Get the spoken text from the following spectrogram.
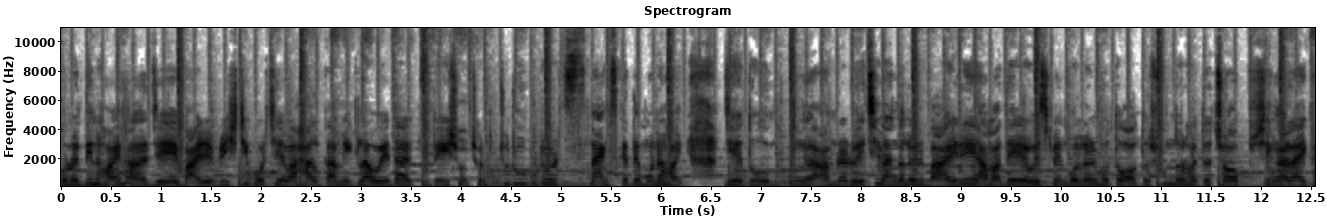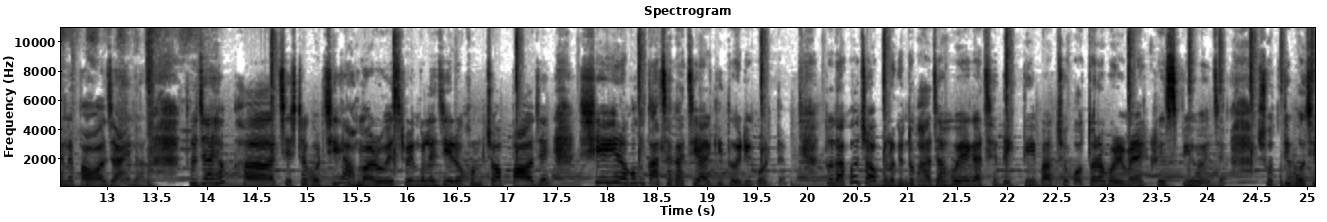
কোনো দিন হয় না যে বাইরে বৃষ্টি পড়ছে বা হালকা মেঘলা ওয়েদার কিন্তু এই সব ছোটো চুটুর পুটোর স্ন্যাক্স খেতে মনে হয়, যেহেতু আমরা রয়েছি ব্যাঙ্গালোরের বাইরে। আমাদের ওয়েস্ট বেঙ্গলের মতো অত সুন্দর হয়তো চপ সিঙ্গারা এখানে পাওয়া যায় না। তো যাই হোক চেষ্টা করছি আমার ওয়েস্ট বেঙ্গলে যেরকম চপ পাওয়া যায়, সেই রকম কাছাকাছি আর কি তৈরি করতে। তো দেখো, চপগুলো কিন্তু ভাজা হয়ে গেছে। দেখতেই পাচ্ছ কতটা পরিমাণে ক্রিস্পি হয়েছে। সত্যি বলছি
